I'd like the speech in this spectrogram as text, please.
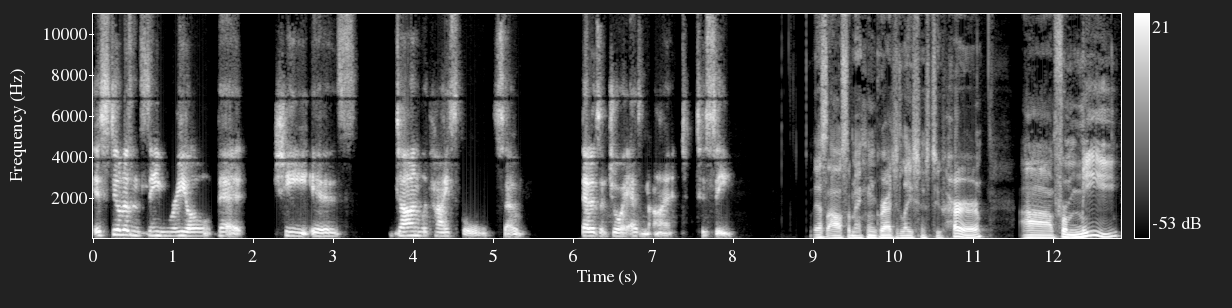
it still doesn't seem real that she is done with high school. So that is a joy as an aunt to see. That's awesome. And congratulations to her. Uh, for me,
